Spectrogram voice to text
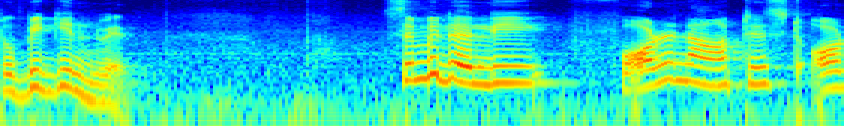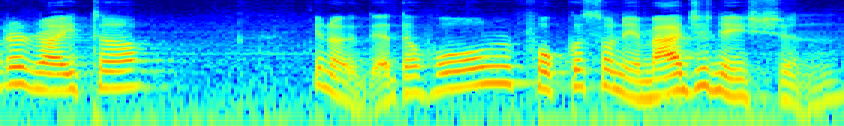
to begin with. Similarly, for an artist or a writer, you know the, the whole focus on imagination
